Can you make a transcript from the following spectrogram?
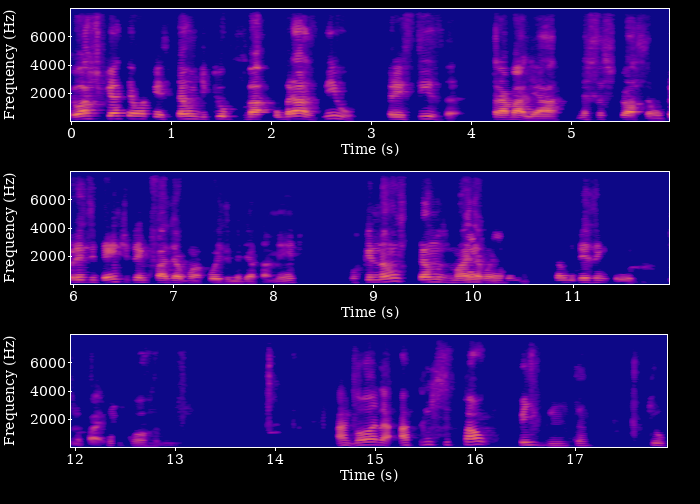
Eu acho que essa é uma questão de que o, o Brasil precisa trabalhar nessa situação. O presidente tem que fazer alguma coisa imediatamente, porque não estamos mais Concordo. aguentando a questão de desemprego no país. Concordo. Agora, a principal pergunta que eu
